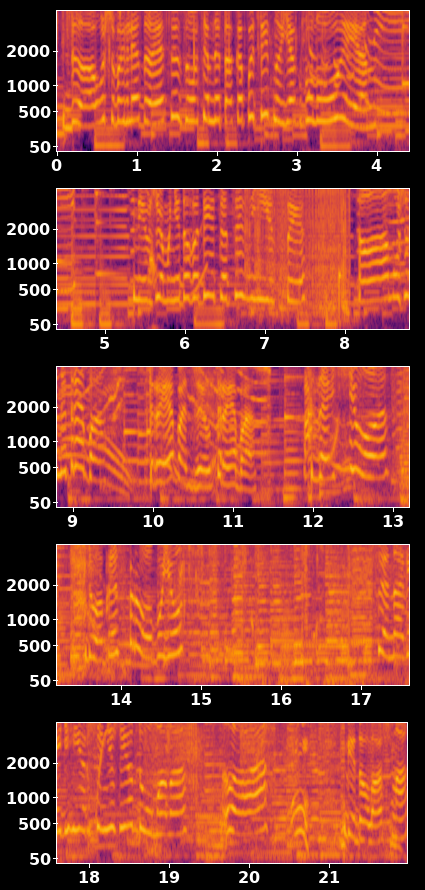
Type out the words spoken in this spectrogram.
Да уж, виглядає це зовсім не так апетитно, як було у Ен. Невже мені доведеться це з'їсти? А може не треба? Треба, Джил, треба. За що? Добре, спробую. Це навіть гірше, ніж я думала. А! Бідолашна.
